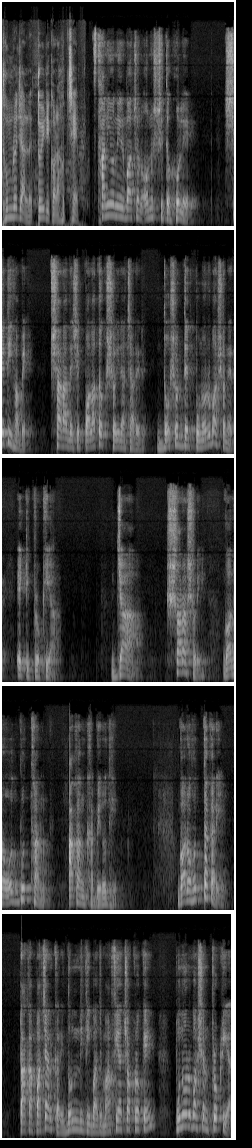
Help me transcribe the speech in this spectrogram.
ধূম্রজাল তৈরি করা হচ্ছে। স্থানীয় নির্বাচন অনুষ্ঠিত হলে সেটি হবে সারা দেশে পলাতক স্বৈরাচারের দোসরদের পুনর্বাসনের একটি প্রক্রিয়া, যা সরাসরি গণ অভ্যুত্থান আকাঙ্ক্ষা বিরোধী। গণহত্যাকারী, টাকা পাচারকারী দুর্নীতিবাজ মাফিয়া চক্রকে পুনর্বাসন প্রক্রিয়া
